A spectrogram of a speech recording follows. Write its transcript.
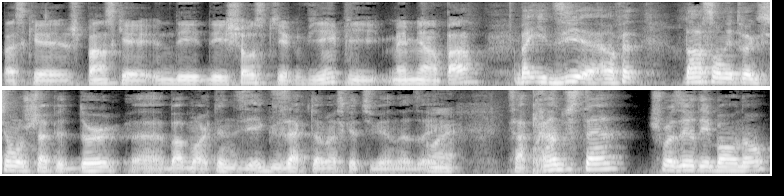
parce que je pense qu'une des, des choses qui revient, puis même il en parle, Ben, il dit, euh, en fait, dans son introduction au chapitre 2, euh, Bob Martin dit exactement ce que tu viens de dire. ouais, Ça prend du temps, choisir des bons noms,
